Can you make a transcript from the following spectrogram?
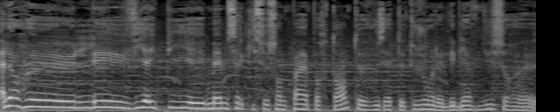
Alors euh, les VIP et même celles qui se sentent pas importantes, vous êtes toujours les bienvenus sur euh,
